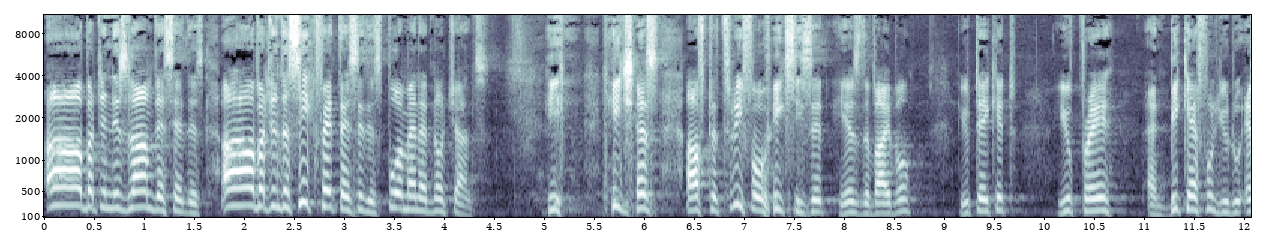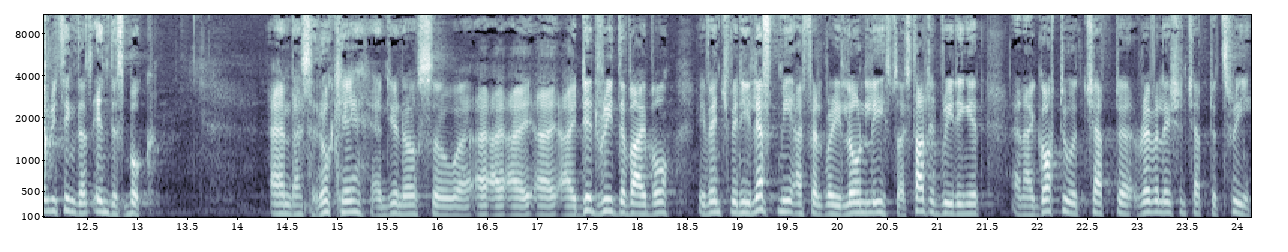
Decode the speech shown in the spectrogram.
Ah, but in Islam they said this. Ah, but in the Sikh faith they said this. Poor man had no chance. He, he just, after three, four weeks, he said, Here's the Bible. You take it, you pray, and be careful you do everything that's in this book. And I said, okay. And, you know, so uh, I, I, I, did read the Bible. Eventually, when he left me, I felt very lonely. So I started reading it. And I got to a chapter, Revelation chapter 3,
